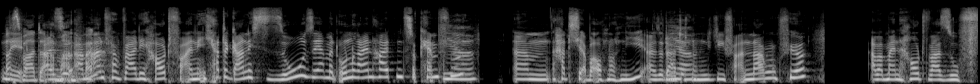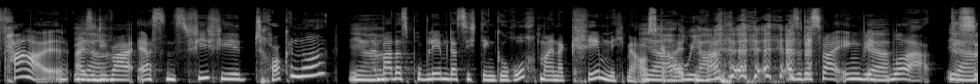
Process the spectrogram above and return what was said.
Was nee, war da also am Anfang? am Anfang war die Haut vor allem, ich hatte gar nicht so sehr mit Unreinheiten zu kämpfen. Ja. Ähm, hatte ich aber auch noch nie, also da ja. hatte ich noch nie die Veranlagung für. Aber meine Haut war so fahl. Also ja. die war erstens viel, viel trockener. Ja. Dann war das Problem, dass ich den Geruch meiner Creme nicht mehr ausgehalten ja, oh, habe. Also das war irgendwie, boah, das,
